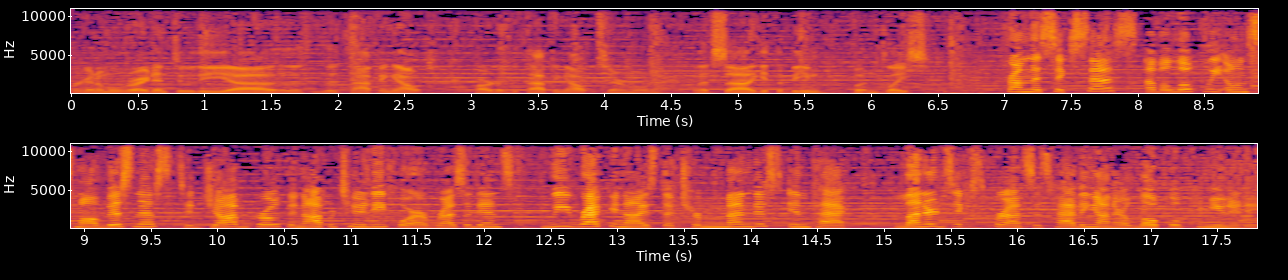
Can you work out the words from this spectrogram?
We're going to move right into the, uh, the, the topping out part of the topping out ceremony. Let's uh, get the beam put in place. From the success of a locally owned small business to job growth and opportunity for our residents, we recognize the tremendous impact Leonard's Express is having on our local community.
